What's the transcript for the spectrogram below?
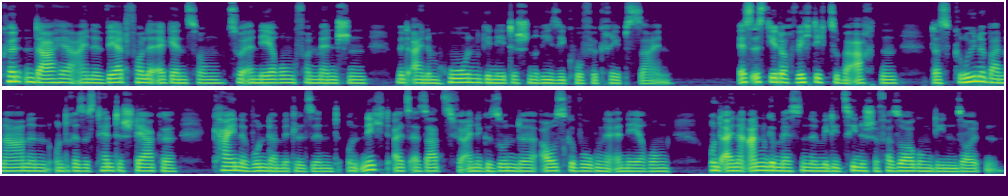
könnten daher eine wertvolle Ergänzung zur Ernährung von Menschen mit einem hohen genetischen Risiko für Krebs sein. Es ist jedoch wichtig zu beachten, dass grüne Bananen und resistente Stärke keine Wundermittel sind und nicht als Ersatz für eine gesunde, ausgewogene Ernährung und eine angemessene medizinische Versorgung dienen sollten.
